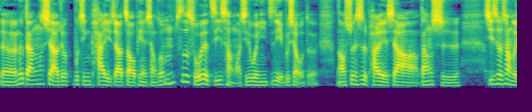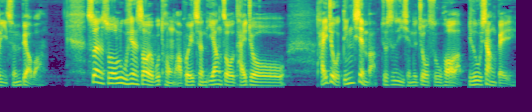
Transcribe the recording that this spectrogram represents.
呃，那当下就不禁拍了一下照片，想说，嗯，这是所谓的机场嘛？其实维尼自己也不晓得。然后顺势拍了一下当时机车上的里程表吧。虽然说路线稍有不同嘛，回程一样走台九台九丁线吧，就是以前的旧苏花了，一路向北。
